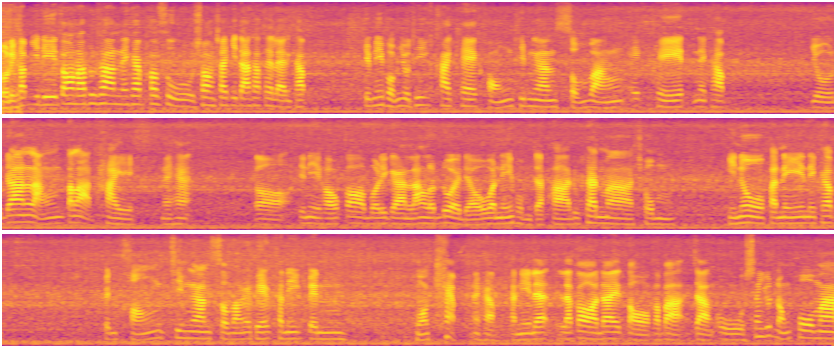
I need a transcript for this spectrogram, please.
สวัสดีครับยินดีต้อนรับทุกท่านนะครับเข้าสู่ช่องชากิดานทัพไทยแลนด์ครับคลิปนี้ผมอยู่ที่คาแคร์ของทีมงานสมหวังเอ็กเพสนะครับอยู่ด้านหลังตลาดไทยนะฮะก็ที่นี่เขาก็บริการล้างรถด้วยเดี๋ยววันนี้ผมจะพาทุกท่านมาชมฮีโน่คันนี้นะครับเป็นของทีมงานสมหวังเอ็กเพสคันนี้เป็นหัวแคปนะครับคันนี้และแล้วก็ได้ต่อกระบะจากอูช่างยุทธหนองโพมา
